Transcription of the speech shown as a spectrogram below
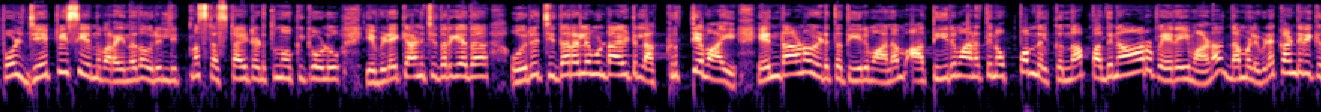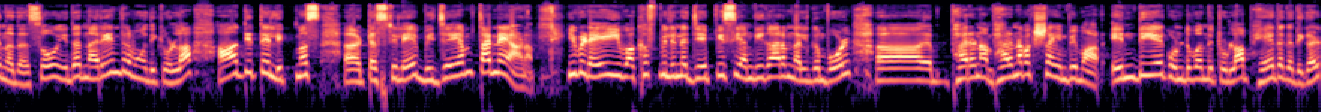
ഇപ്പോൾ ജെ പി സി എന്ന് പറയുന്നത് ഒരു ലിറ്റ്മസ് ടെസ്റ്റായിട്ട് എടുത്തു നോക്കിക്കോളൂ. എവിടേക്കാണ് ചിതറിയത്? ഒരു ചിതറലും ഉണ്ടായിട്ടില്ല. കൃത്യമായി എന്താണോ എടുത്ത തീരുമാനം ആ തീരുമാനത്തിനൊപ്പം നിൽക്കുന്ന പതിനാറ് പേരെയുമാണ് നമ്മൾ ഇവിടെ കണ്ടിരിക്കുന്നത്. സോ ഇത് നരേന്ദ്രമോദിക്കുള്ള ആദ്യത്തെ ലിറ്റ്മസ് ടെസ്റ്റിലെ വിജയം തന്നെയാണ്. ഇവിടെ ഈ വഖഫ് ബില്ലിന് ജെ പി സി അംഗീകാരം നൽകുമ്പോൾ ഭരണ ഭരണപക്ഷ എം പിമാർ എൻ ഡി എ കൊണ്ടുവന്നിട്ടുള്ള ഭേദഗതികൾ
